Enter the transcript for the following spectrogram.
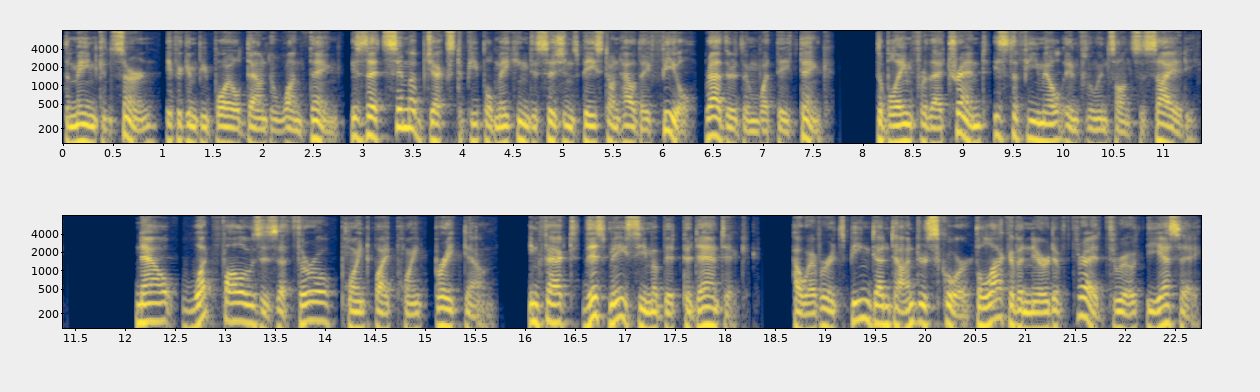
The main concern, if it can be boiled down to one thing, is that Sim objects to people making decisions based on how they feel rather than what they think. The blame for that trend is the female influence on society. Now, what follows is a thorough point by point breakdown. In fact, this may seem a bit pedantic. However, it's being done to underscore the lack of a narrative thread throughout the essay.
